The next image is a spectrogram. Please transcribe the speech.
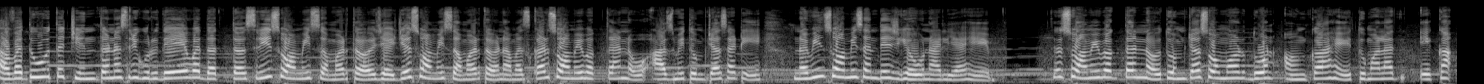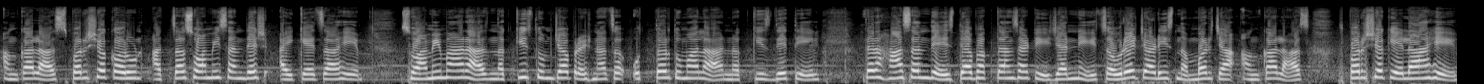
अवधूत चिंतन श्री गुरुदेव दत्त श्री स्वामी समर्थ जय जय स्वामी समर्थ नमस्कार स्वामी भक्तांनो आज मी तुमच्यासाठी नवीन स्वामी संदेश घेऊन आली आहे. तर स्वामी भक्तांनो तुमच्यासमोर दोन अंक आहे तुम्हाला एका अंकाला स्पर्श करून आजचा स्वामी संदेश ऐकायचा आहे. स्वामी महाराज नक्कीच तुमच्या प्रश्नाचं उत्तर तुम्हाला नक्कीच देतील. तर हा संदेश त्या भक्तांसाठी ज्यांनी चौवेचाळीस नंबरच्या अंकाला स्पर्श केला आहे.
